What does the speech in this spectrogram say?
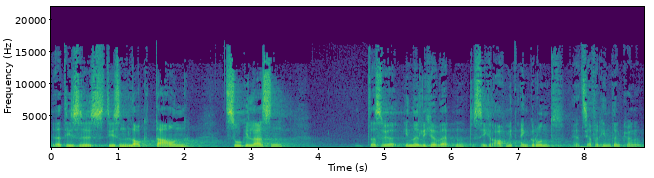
äh, dieses, diesen Lockdown zugelassen, dass wir innerlicher werden. Das ist sicher auch mit ein Grund, er hätte es ja verhindern können.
